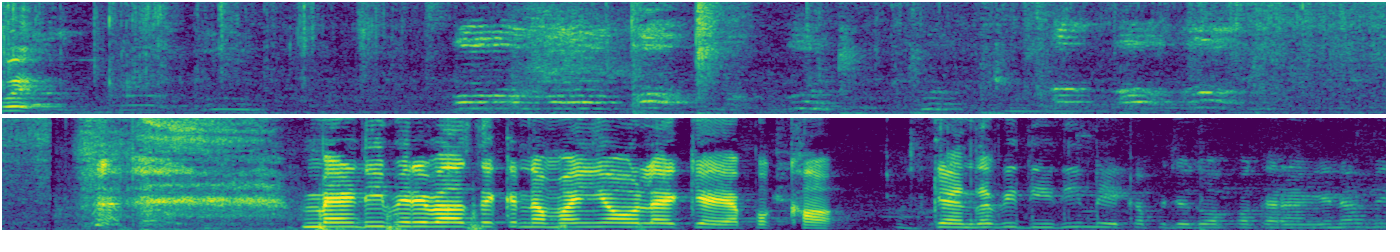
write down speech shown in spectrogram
ਓਏ ਮੈਂਡੀ ਮੇਰੇ ਵਾਸਤੇ ਇੱਕ ਨਵਾਂ ਹੀ ਉਹ ਲੈ ਕੇ ਆਇਆ ਪੱਖਾ ਕਹਿੰਦਾ ਵੀ ਦੀਦੀ ਮੇਕਅਪ ਜਦੋਂ ਆਪਾਂ ਕਰਾਂਗੇ ਨਾ ਵੀ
